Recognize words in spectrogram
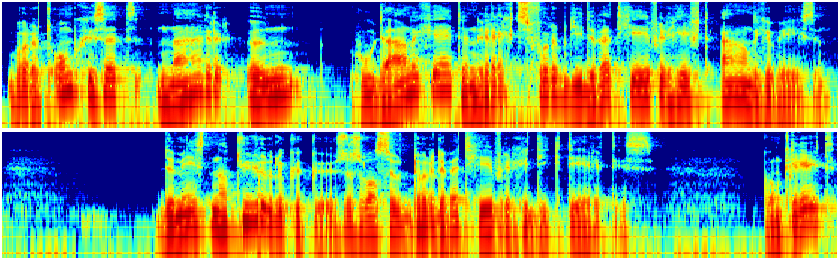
wordt omgezet naar een hoedanigheid, een rechtsvorm die de wetgever heeft aangewezen de meest natuurlijke keuze, zoals er door de wetgever gedicteerd is. Concreet,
